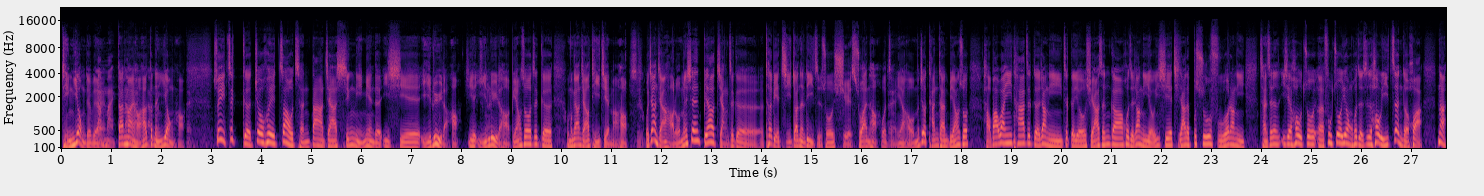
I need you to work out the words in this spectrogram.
停用，对不对？丹麦，丹麦哈，它不能用哈。所以这个就会造成大家心里面的一些疑虑了哈，一些疑虑了哈。比方说这个，我们刚刚讲到体检嘛哈，我这样讲好了，我们先不要讲这个特别极端的例子，说血栓哈或怎么样哈，我们就谈谈，比方说，好吧，万一他这个让你这个有血压升高，或者让你有一些其他的不舒服，或让你产生一些后作呃副作用或者是后遗症的话，那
